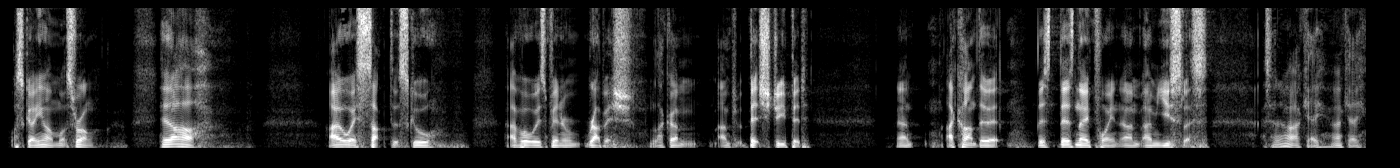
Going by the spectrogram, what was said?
"What's going on? What's wrong?" He said, "Oh, I always sucked at school. I've always been rubbish. Like I'm, I'm a bit stupid. And I can't do it. There's, there's no point. I'm, I'm useless." I said, "Oh, okay, okay."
